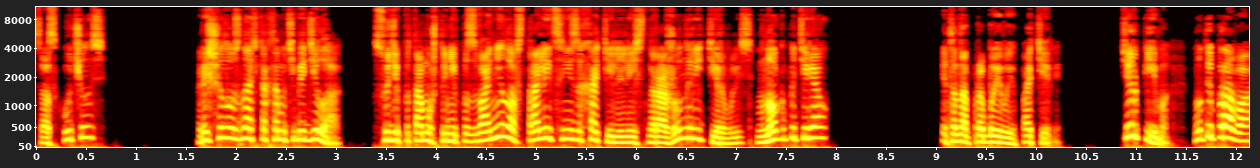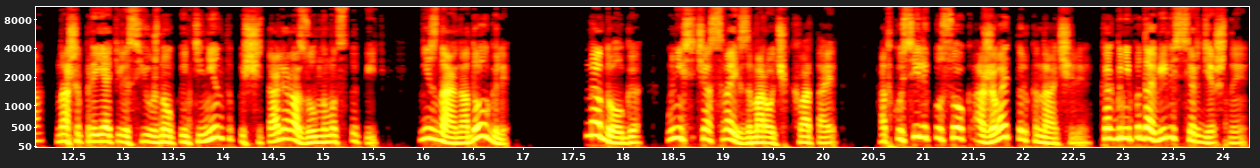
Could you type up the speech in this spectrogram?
Соскучилась? Решила узнать, как там у тебя дела. Судя по тому, что не позвонила, австралийцы не захотели лезть на рожон и ретировались. Много потерял? Это на про боевые потери. Терпимо. Но ты права. Наши приятели с Южного континента посчитали разумным отступить. Не знаю, надолго ли? Надолго. У них сейчас своих заморочек хватает. Откусили кусок, а жевать только начали. Как бы не подавились сердешные.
